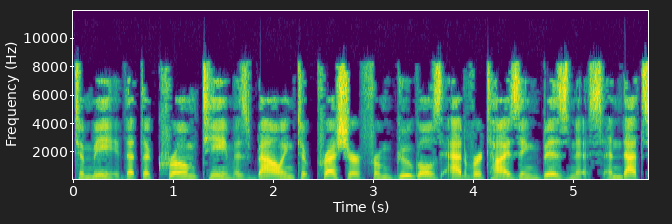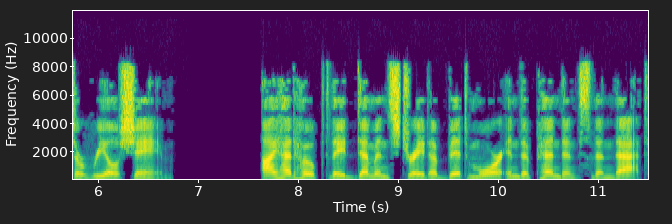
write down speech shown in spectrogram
to me that the Chrome team is bowing to pressure from Google's advertising business and that's a real shame. I had hoped they'd demonstrate a bit more independence than that.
